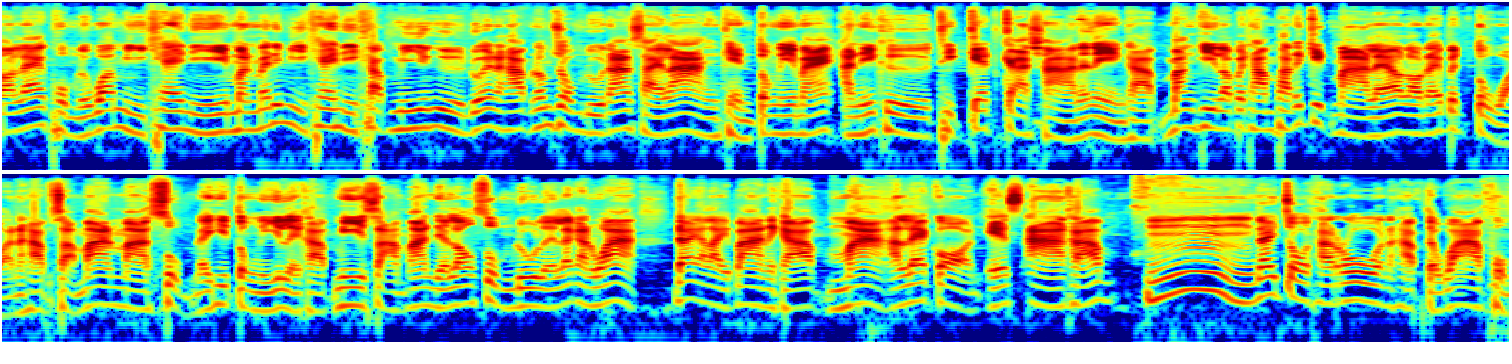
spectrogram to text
ตอนแรกผมนึกว่ามีแค่นี้มันไม่ได้มีแค่นี้ครับ มีอย่างอื่นด้วยนะครับท่านผู้ชมดูด้านซ้ายล่างเห็นตรงนี้ไหม อันนี้คือทิกเก็ตกาชานั่นเองครับ บางทีเราไปทำภารกิจมาแล้วเราได้เป็นตั๋วนะครับ สามารถมาสุ่มได้ที่ตรงนี้เลยครับ มี 3 อันเดี๋ยวลองสุ่มดูเลยแล้วกันว่าได้อะไรบ้างนะครับ มาอันแรกก่อน SR ครับ อืม ได้โจทาโร่นะครับ แต่ว่าผม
